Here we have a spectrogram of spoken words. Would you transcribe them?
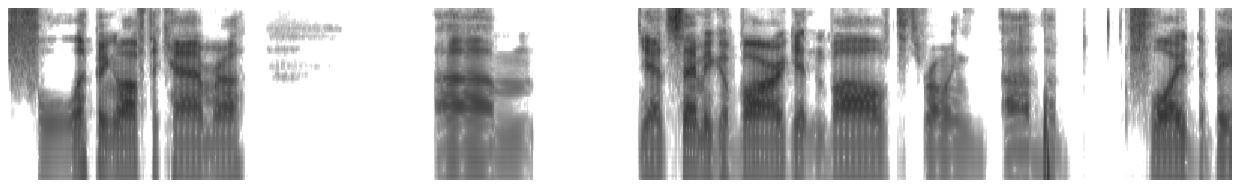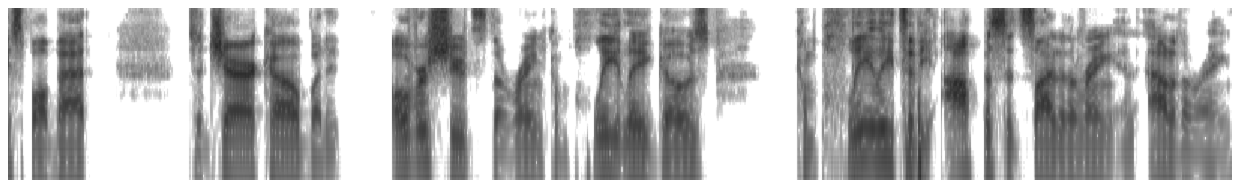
flipping off the camera. Um, you had Sammy Guevara get involved, throwing uh, the Floyd the baseball bat to Jericho, but it overshoots the ring completely, goes completely to the opposite side of the ring and out of the ring.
